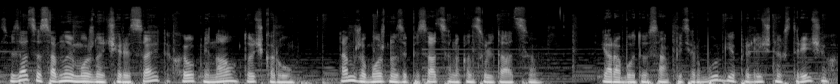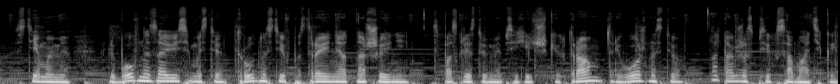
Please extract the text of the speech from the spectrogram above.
Связаться со мной можно через сайт helpmenow.ru. Там же можно записаться на консультацию. Я работаю в Санкт-Петербурге при личных встречах с темами любовной зависимости, трудностей в построении отношений, с последствиями психических травм, тревожностью, а также с психосоматикой.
